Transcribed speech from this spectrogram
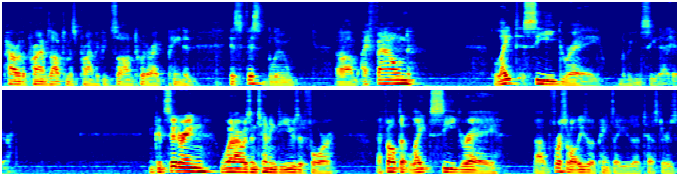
Power of the Primes Optimus Prime. If you saw on Twitter, I painted his fist blue. Um, I found light sea gray. I don't know if you can see that here. And considering what I was intending to use it for, I felt that light sea gray. Uh, first of all, these are the paints I use. at Testors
